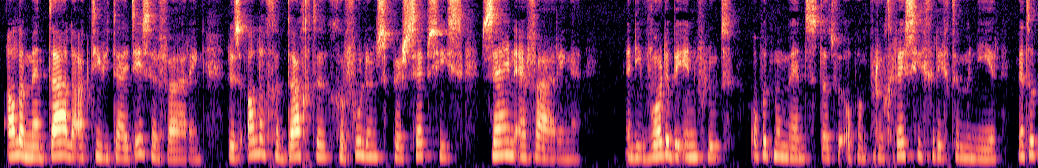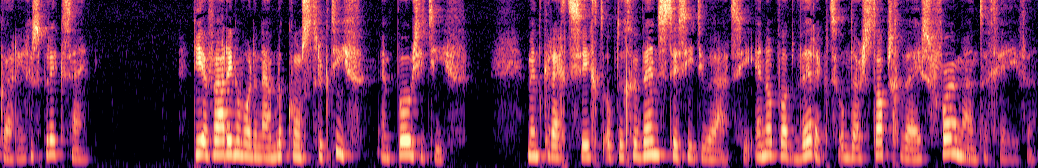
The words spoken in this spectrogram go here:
Alle mentale activiteit is ervaring, dus alle gedachten, gevoelens, percepties zijn ervaringen. En die worden beïnvloed op het moment dat we op een progressiegerichte manier met elkaar in gesprek zijn. Die ervaringen worden namelijk constructief en positief. Men krijgt zicht op de gewenste situatie en op wat werkt om daar stapsgewijs vorm aan te geven.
